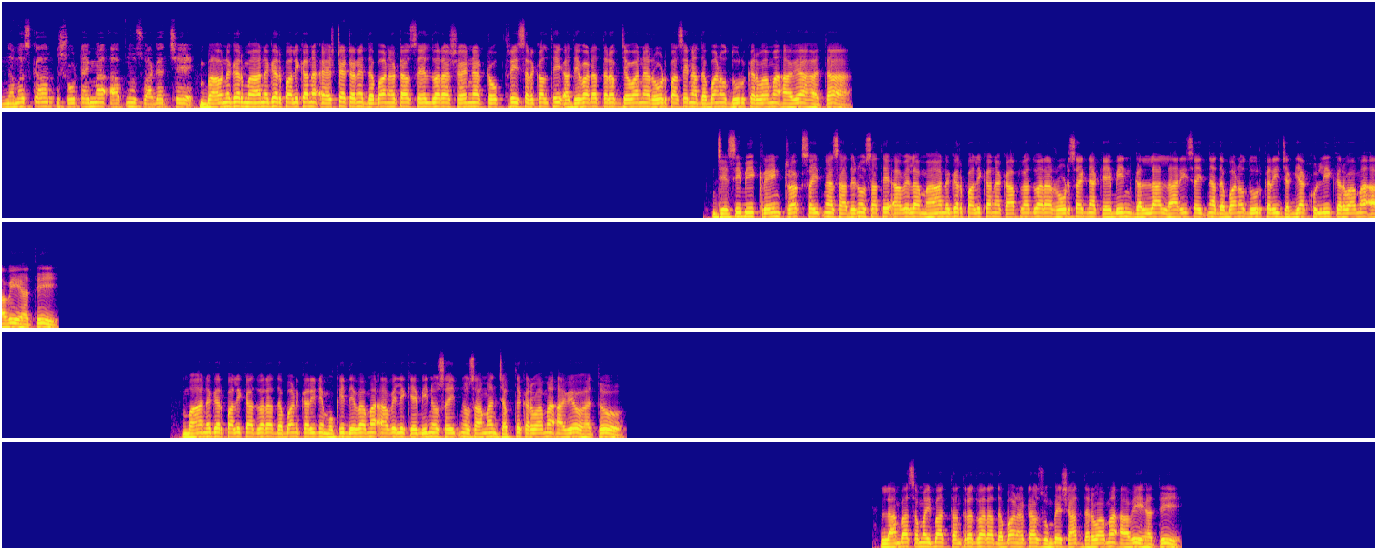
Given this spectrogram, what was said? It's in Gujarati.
નમસ્કાર, શો ટાઈમમાં આપનું સ્વાગત છે. ભાવનગર મહાનગરપાલિકાના એસ્ટેટ અને દબાણ હટાવ સેલ દ્વારા શહેરના ટોપ થ્રી સર્કલથી અધેવાડા તરફ જવાના રોડ પાસેના દબાણો દૂર કરવામાં આવ્યા હતા. જેસીબી ક્રેઇન ટ્રક સહિતના સાધનો સાથે આવેલા મહાનગરપાલિકાના કાફલા દ્વારા રોડ સાઇડના કેબિન, ગલ્લા, લારી સહિતના દબાણો દૂર કરી જગ્યા ખુલ્લી કરવામાં આવી હતી. મહાનગરપાલિકા દ્વારા દબાણ કરીને મૂકી દેવામાં આવેલી કેબિનો સહિતનો સામાન જપ્ત કરવામાં આવ્યો હતો. લાંબા સમય બાદ તંત્ર દ્વારા દબાણ હટાવ ઝુંબેશ હાથ ધરવામાં આવી હતી.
